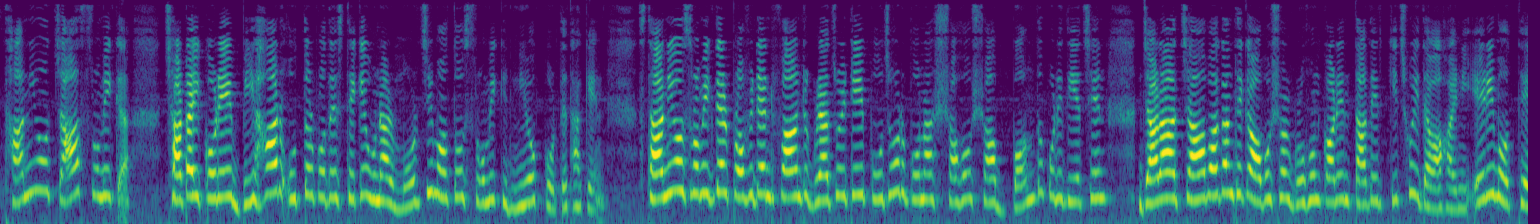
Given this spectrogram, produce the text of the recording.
স্থানীয় চা শ্রমিক ছাঁটাই করে বিহার, উত্তরপ্রদেশ থেকে উনার মর্জি মতো শ্রমিক নিয়োগ করতে থাকেন। স্থানীয় শ্রমিকদের প্রভিডেন্ট ফান্ড গ্র্যাচুইটি, পুজোর বোনাস সহ সব বন্ধ করে দিয়েছেন যারা চা বাগান থেকে অবসর গ্রহণ করেন, তাদের কিছুই দেওয়া হয়নি। এরই মধ্যে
